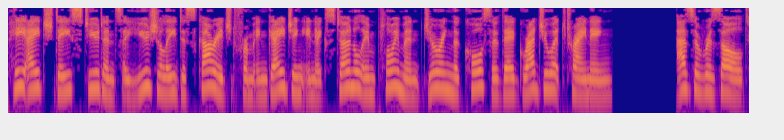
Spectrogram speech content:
PhD students are usually discouraged from engaging in external employment during the course of their graduate training. As a result,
